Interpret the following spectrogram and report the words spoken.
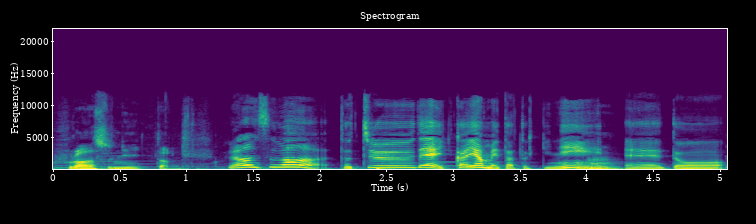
フランスに行ったの？フランスは途中で一回辞めた時に、うん。えっ、と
